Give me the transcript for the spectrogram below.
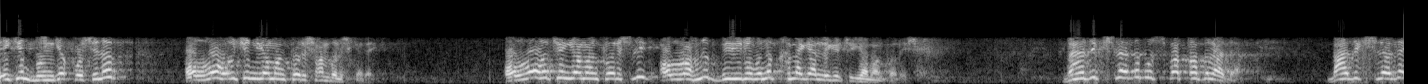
Lekin bunga qo'shilib Alloh uchun yomon ko'rish ham bo'lishi kerak. Alloh uchun yomon ko'rishlik Allohning buyrug'ini qilmaganligi uchun yomon ko'rish. Ba'zi kishilarda bu sifat topiladi. Ba'zi kishilarda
